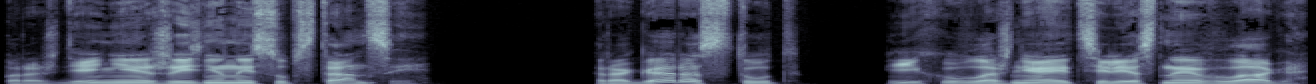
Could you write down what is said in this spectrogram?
порождение жизненной субстанции. Рога растут, их увлажняет телесная влага,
